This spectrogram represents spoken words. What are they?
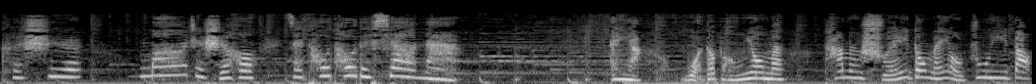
可是，猫这时候在偷偷的笑呢。我的朋友们，他们谁都没有注意到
